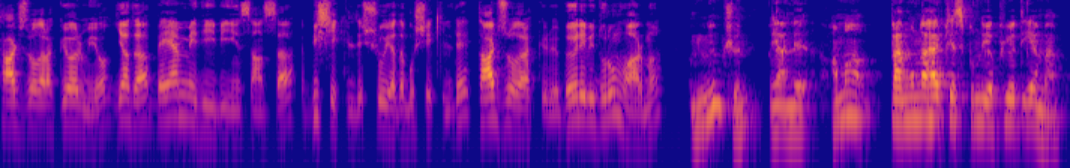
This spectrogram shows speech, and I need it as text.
taciz olarak görmüyor ya da beğenmediği bir insansa bir şekilde şu ya da bu şekilde taciz olarak görüyor. Böyle bir durum var mı? Mümkün. Yani ama ben buna herkes bunu yapıyor diyemem.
